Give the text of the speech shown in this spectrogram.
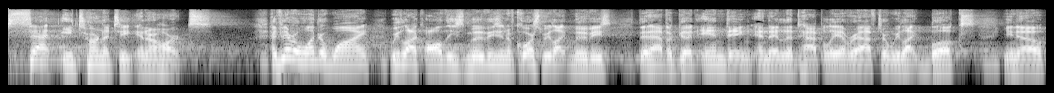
set eternity in our hearts. Have you ever wondered why we like all these movies? And of course, we like movies that have a good ending and they lived happily ever after. We like books, you know,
